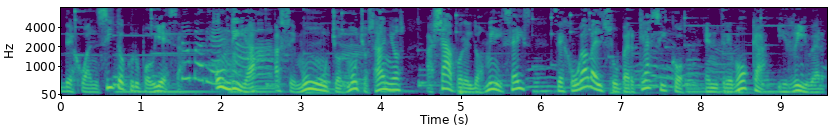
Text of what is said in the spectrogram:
de Juancito Crupoviesa. Un día, hace muchos, muchos años, allá por el 2006, se jugaba el superclásico entre Boca y River,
